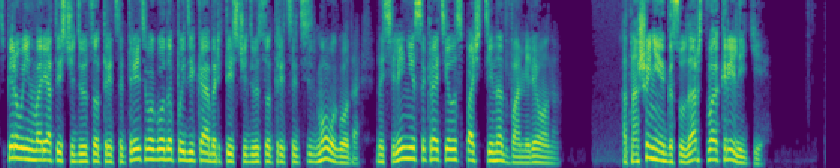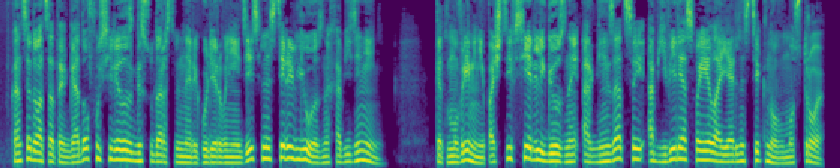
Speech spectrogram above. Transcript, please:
С 1 января 1933 года по декабрь 1937 года население сократилось почти на 2 миллиона. Отношение государства к религии. В конце 20-х годов усилилось государственное регулирование деятельности религиозных объединений. К этому времени почти все религиозные организации объявили о своей лояльности к новому строю.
